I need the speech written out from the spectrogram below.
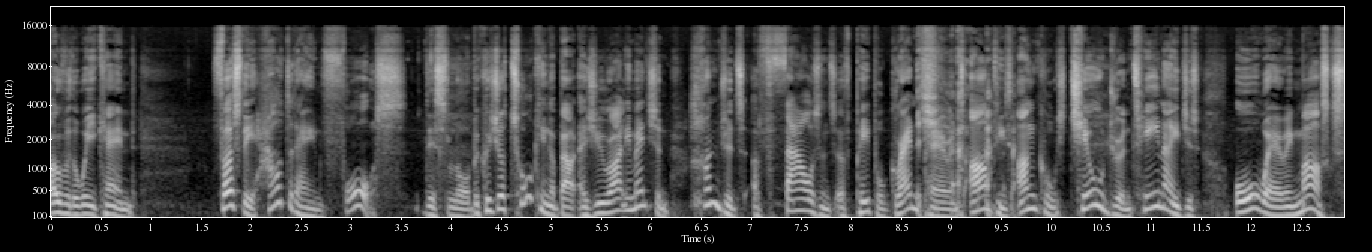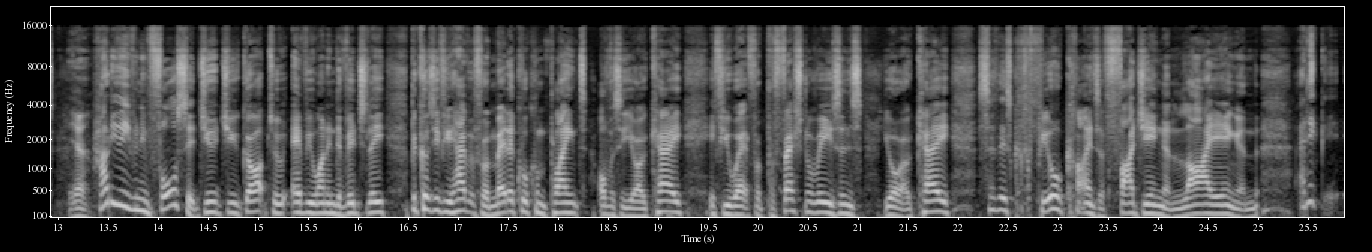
over the weekend, firstly, how do they enforce this law? Because you're talking about, as you rightly mentioned, hundreds of thousands of people, grandparents, aunties, uncles, children, teenagers, all wearing masks. Yeah. How do you even enforce it? Do you, do you go up to everyone individually? Because if you have it for a medical complaint, obviously you're okay. If you wear it for professional reasons, you're okay. So there's going to be all kinds of fudging and lying, and and it,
